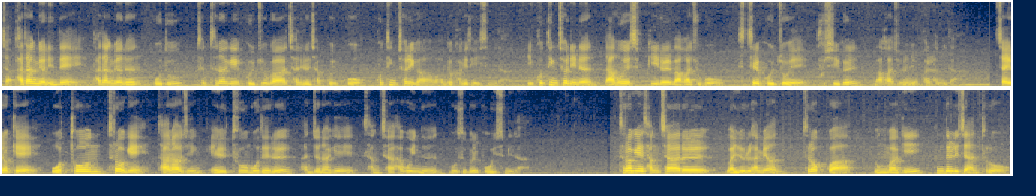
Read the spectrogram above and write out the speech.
자 바닥면인데 바닥면은 모두 튼튼하게 골조가 자리를 잡고 있고 코팅 처리가 완벽하게 되어 있습니다. 이 코팅 처리는 나무의 습기를 막아주고 스틸 골조의 부식을 막아주는 역할을 합니다. 자 이렇게 5톤 트럭에 다나우징 L2 모델을 안전하게 상차하고 있는 모습을 보고 있습니다. 트럭의 상차를 완료를 하면 트럭과 농막이 흔들리지 않도록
